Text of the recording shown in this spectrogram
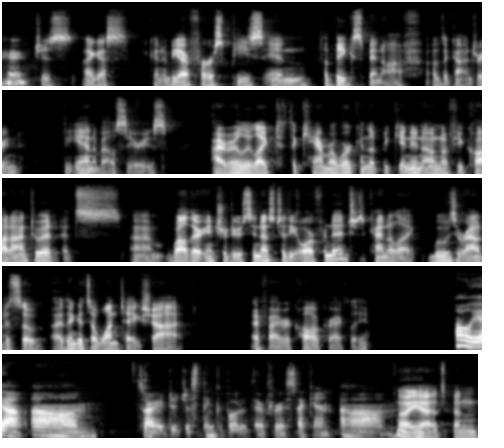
hmm which is, I guess, going to be our first piece in the big spin off of The Conjuring, the Annabelle series. I really liked the camera work in the beginning. I don't know if you caught on to it. It's um, while they're introducing us to the orphanage, it kind of like moves around. It's so I think it's a one take shot, if I recall correctly. Oh yeah. Um, sorry, did just think about it there for a second. Um, No, yeah, it's been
